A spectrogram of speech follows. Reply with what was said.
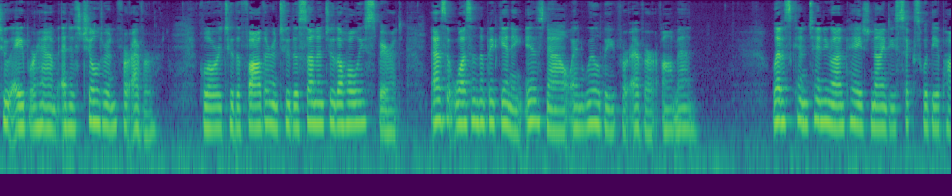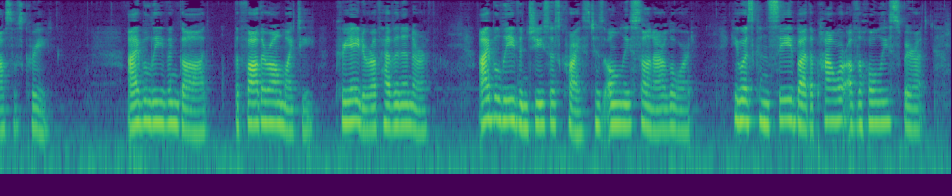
to Abraham and his children forever. Glory to the Father, and to the Son, and to the Holy Spirit as it was in the beginning, is now, and will be forever. Amen. Let us continue on page 96 with the Apostles' Creed. I believe in God, the Father Almighty, creator of heaven and earth. I believe in Jesus Christ, his only Son, our Lord. He was conceived by the power of the Holy Spirit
